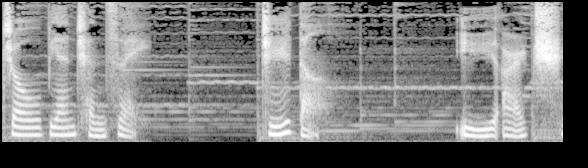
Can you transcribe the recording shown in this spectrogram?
舟边沉醉。只等鱼儿吃。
